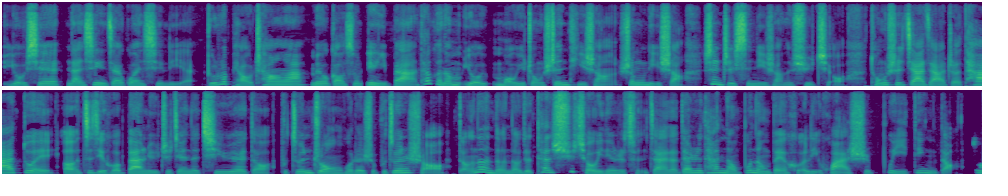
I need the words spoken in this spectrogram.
有些男性在关系里，比如说嫖娼啊，没有告诉另一半，他可能有某一种身体上、生理上，甚至心理上的需求，同时夹杂着他对呃自己和伴侣之间的契约的不尊重或者是不遵守等等等等，就他的需求一定是存在的，但是他能不能被合理化是不一定的。对，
